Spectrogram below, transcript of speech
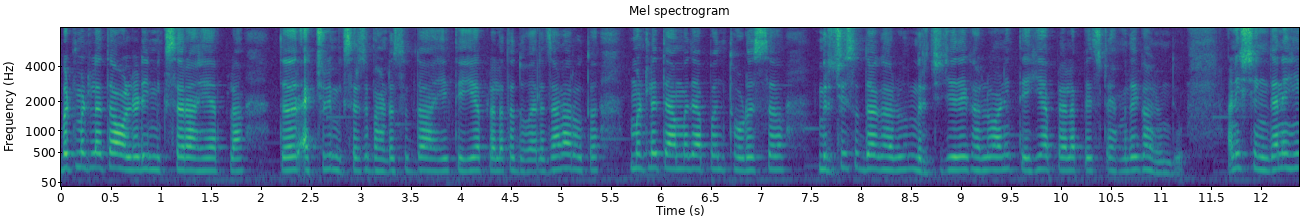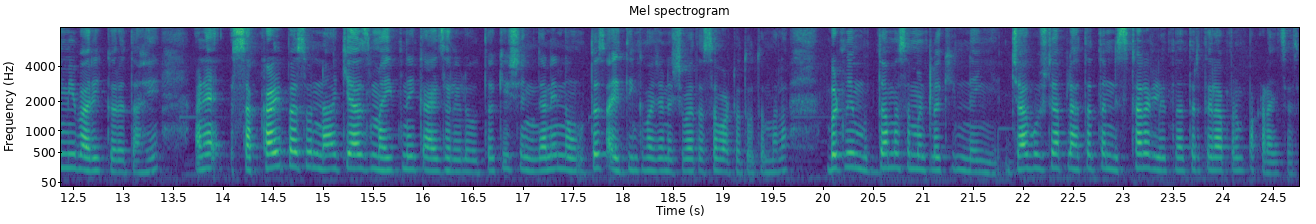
बट म्हटलं तर ऑलरेडी मिक्सर आहे आपला. तर ॲक्च्युली मिक्सरचं भांडंसुद्धा आहे तेही आपल्याला आता धुवायला जाणार होतं. म्हटलं त्यामध्ये आपण थोडंसं मिरचीसुद्धा घालू मिरची जिरे घालू आणि तेही आपल्याला पेस्ट ह्यामध्ये घालून देऊ. आणि शेंगदाणेही मी बारीक करत आहे. आणि सकाळीपासून ना की आज माहीत नाही काय झालेलं होतं की शेंगदाणे नव्हतंच आय थिंक माझ्या नशिबात असं वाटत होतं मला. बट मी मुद्दाम असं म्हटलं की नाही आहे ज्या गोष्टी आपल्या हातात तर निष्ठा लागलेत ना तर त्याला आपण पकडायचंच.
